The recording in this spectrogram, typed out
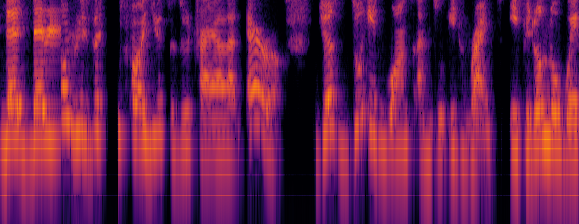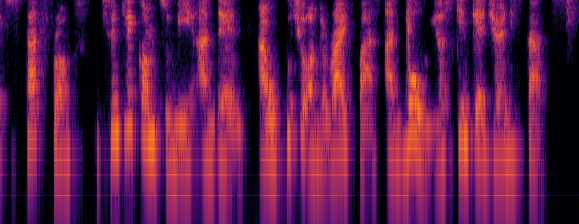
there, there is no reason for you to do trial and error. Just do it once and do it right. If you don't know where to start from, simply come to me and then I will put you on the right path and boom, your skincare journey starts.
